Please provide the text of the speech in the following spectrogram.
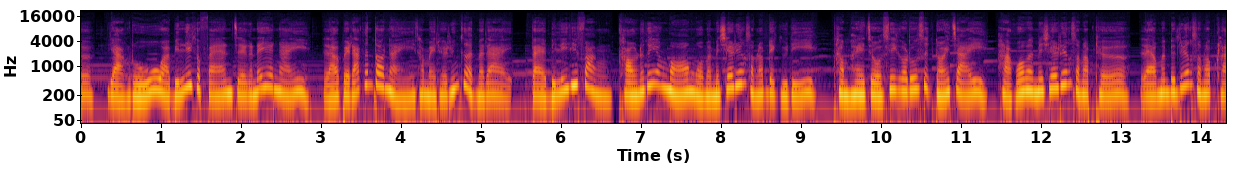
อ อยากรู้ว่าบิลลี่กับแฟนเจอกันได้ยังไง แล้วไปรักกันตอนไหนทำไมเธอถึงเกิดมาได้ แต่บิลลี่ที่ฟังเขานั้นก็ยังมองว่ามันไม่ใช่เรื่องสำหรับเด็กอยู่ดี ทำให้โจซี่ก็รู้สึกน้อยใจ หากว่ามันไม่ใช่เรื่องสำหรับเธอ แล้วมันเป็นเรื่องสำหรับใคร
